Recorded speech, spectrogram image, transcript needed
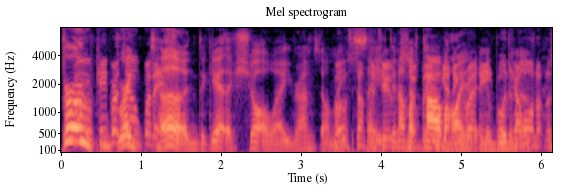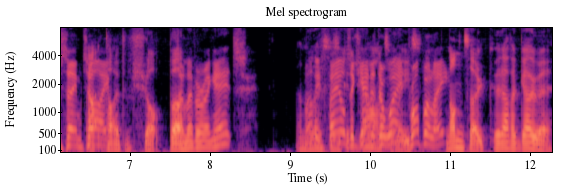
Bro, great it. turn to get the shot away. Ramsdale made the save. Didn't have much power behind it, and it wouldn't have at the same that type of shot. But Delivering it. Well, he failed to get it away properly. Nonso could have a go here.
